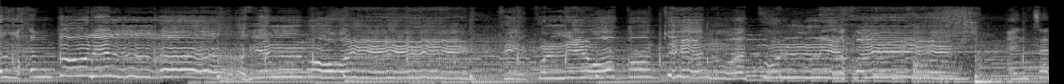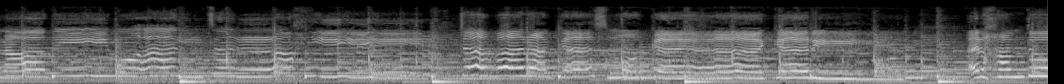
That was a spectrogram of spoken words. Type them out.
الحمد لله المعين في كل وقت وكل حين أنت العظيم وأنت الرحيم. تبارك اسمك يا كريم. الحمد لله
